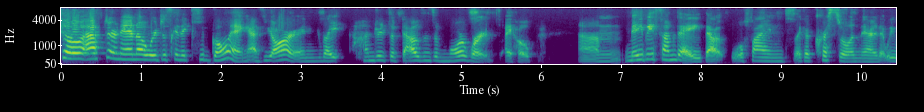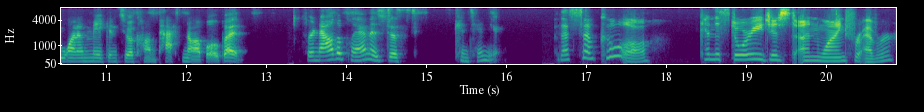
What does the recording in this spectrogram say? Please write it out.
so after Nano, we're just going to keep going as we are and write hundreds of thousands of more words, I hope. Um, maybe someday that we'll find like a crystal in there that we want to make into a compact novel. But for now, the plan is just continue. That's so cool. Can the story just unwind forever?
